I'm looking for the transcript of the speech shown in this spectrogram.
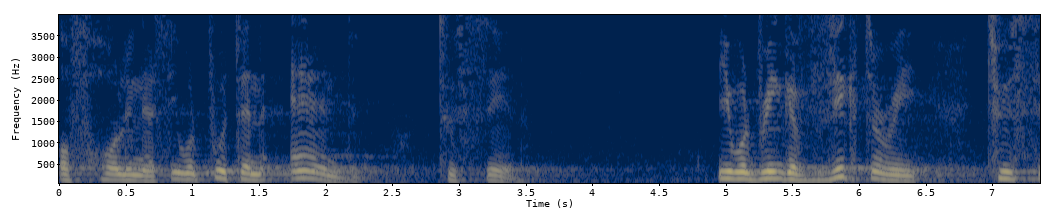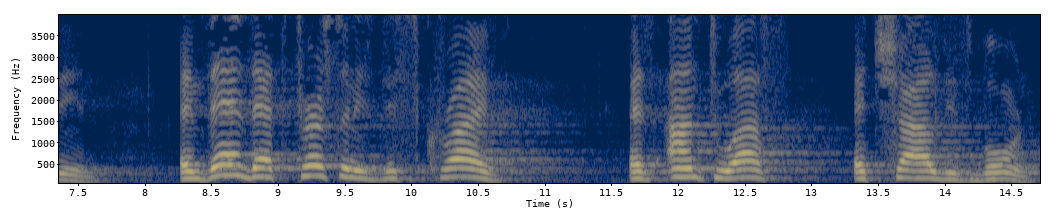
of holiness. He will put an end to sin. He will bring a victory to sin. And then that person is described as unto us a child is born.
